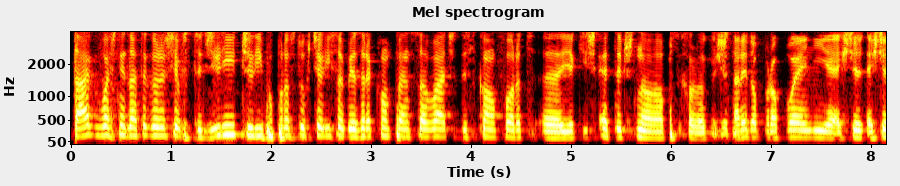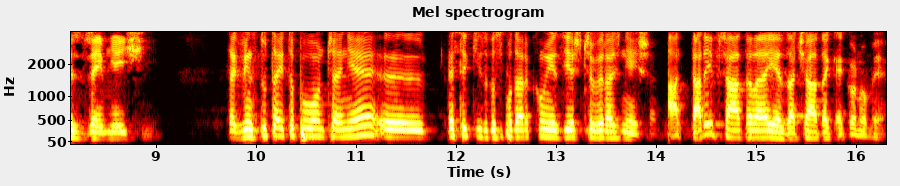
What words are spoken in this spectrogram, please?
Tak, właśnie dlatego, że się wstydzili, czyli po prostu chcieli sobie zrekompensować dyskomfort e, jakiś etyczno-psychologiczny. tady to propojení je ještě, ještě zřejmější. Tak więc tutaj to połączenie e, etyki z gospodarką jest jeszcze wyraźniejsze. A tady, přátelé, je začátek ekonomie.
